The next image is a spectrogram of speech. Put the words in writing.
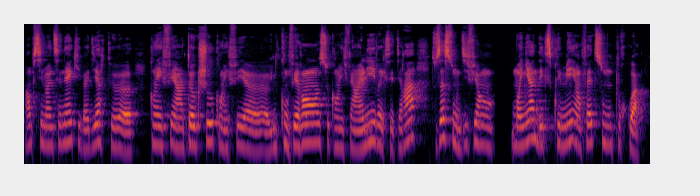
Par exemple, Simon Sinek, il va dire que euh, quand il fait un talk show, quand il fait euh, une conférence ou quand il fait un livre, etc., tout ça, ce sont différents moyens d'exprimer en fait son pourquoi.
